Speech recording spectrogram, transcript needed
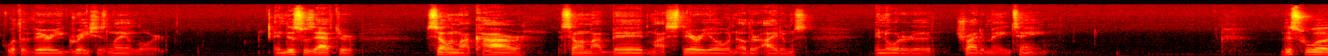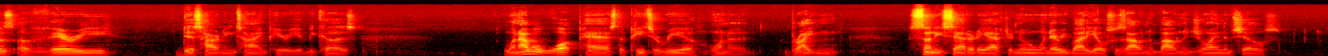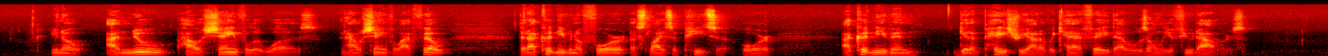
with a very gracious landlord. And this was after selling my car, selling my bed, my stereo, and other items in order to try to maintain. This was a very disheartening time period because when I would walk past a pizzeria on a bright and sunny Saturday afternoon when everybody else was out and about and enjoying themselves, you know, I knew how shameful it was and how shameful I felt that I couldn't even afford a slice of pizza or I couldn't even get a pastry out of a cafe that was only a few dollars.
